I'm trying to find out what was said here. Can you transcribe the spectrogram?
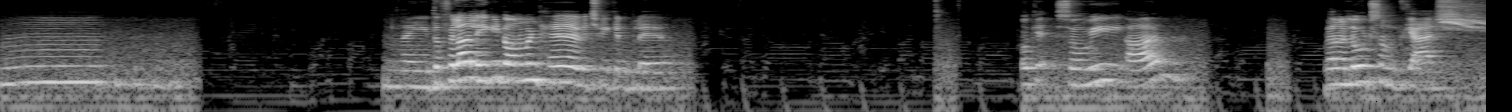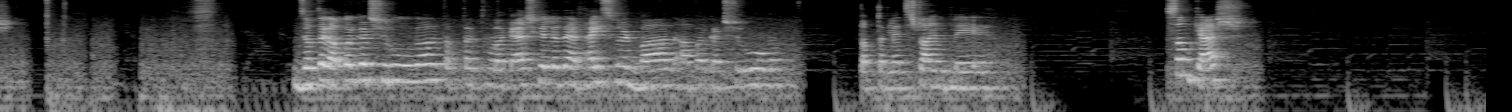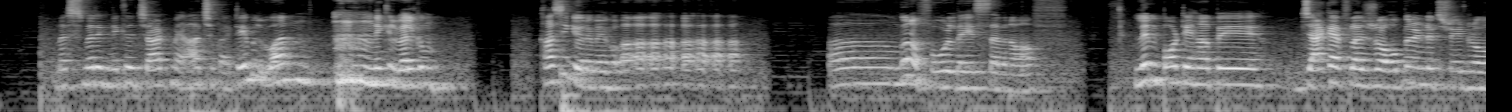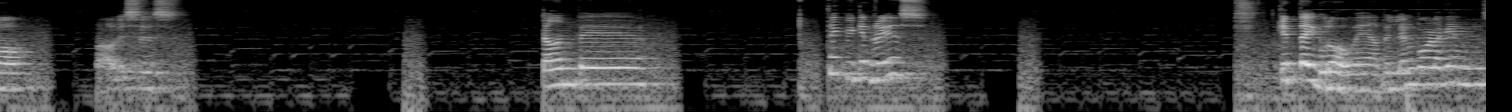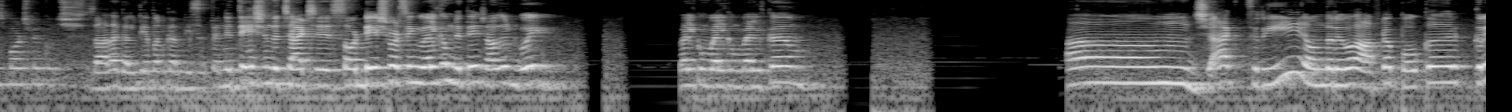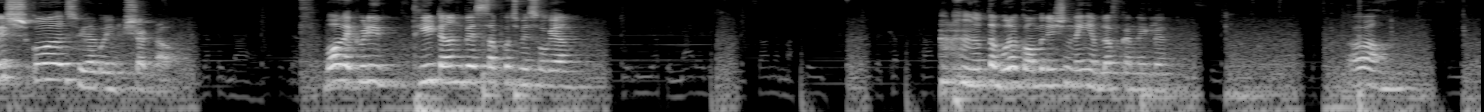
Hmm. नहीं तो फ़िलहाल एक ही टूर्नामेंट है which we can play okay so we are gonna some cash. जब तक अपर कट शुरू होगा, तब तक थोड़ा कैश खेल लेते हैं। 28 मिनट बाद अपर कट शुरू होगा। तब तक let's try and play some cash Mesmeric Nikhil chat में आ चुका है। टेबल वन निखिल वेलकम खांसी क्यों रही मेरे को? Gonna fold the seven off limp pot यहाँ पे जैक है flush draw open ended straight draw this is turn पे थिंक वी कैन रेस कितना ही बुरा हो गया यहाँ पे लिम्बोर्ड अगेन इन स्पॉट्स में कुछ ज़्यादा गलती अपन कर नहीं सकते नितेश इन द चैट से Saudeshwar Singh welcome Nitesh how's it going welcome welcome welcome Um, Jack 3 on the river after poker. Krish calls. We are going to shut down. बहुत इक्विटी थी टर्न पे, सब कुछ मिस हो गया। उतना बुरा कॉम्बिनेशन नहीं है ब्लफ करने के लिए।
